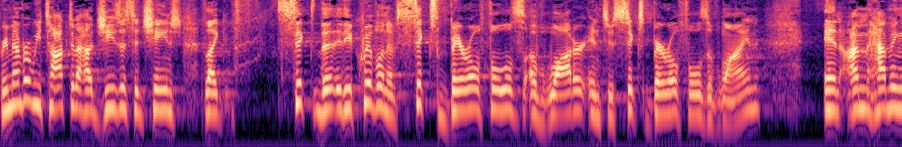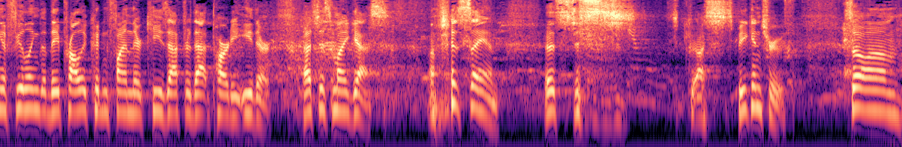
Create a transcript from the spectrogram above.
Remember, we talked about how Jesus had changed like six, the, the equivalent of six barrelfuls of water into six barrelfuls of wine. And I'm having a feeling that they probably couldn't find their keys after that party either. That's just my guess. I'm just saying. It's just speaking truth. So, um,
